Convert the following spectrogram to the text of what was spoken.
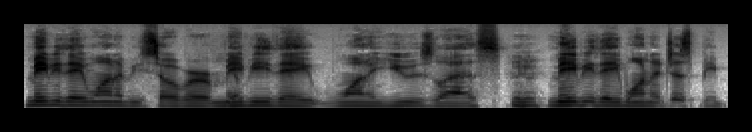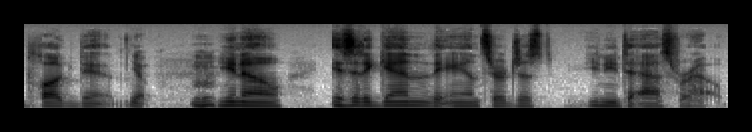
maybe they want to be sober, maybe they want to use less, Mhm. maybe they want to just be plugged in. Yep. Mhm. You know, is it again the answer just you need to ask for help?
